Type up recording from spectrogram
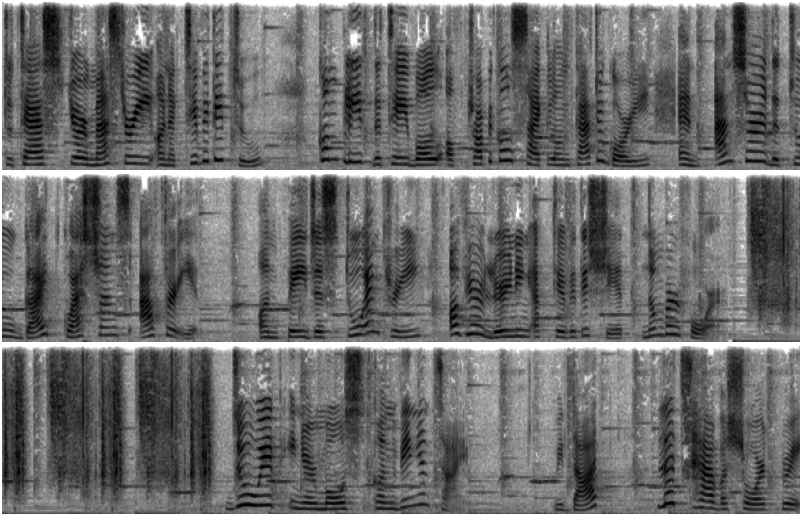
To test your mastery on Activity 2, complete the table of tropical cyclone category and answer the two guide questions after it on pages 2 and 3 of your learning activity sheet number 4. Do it in your most convenient time. With that, let's have a short break.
